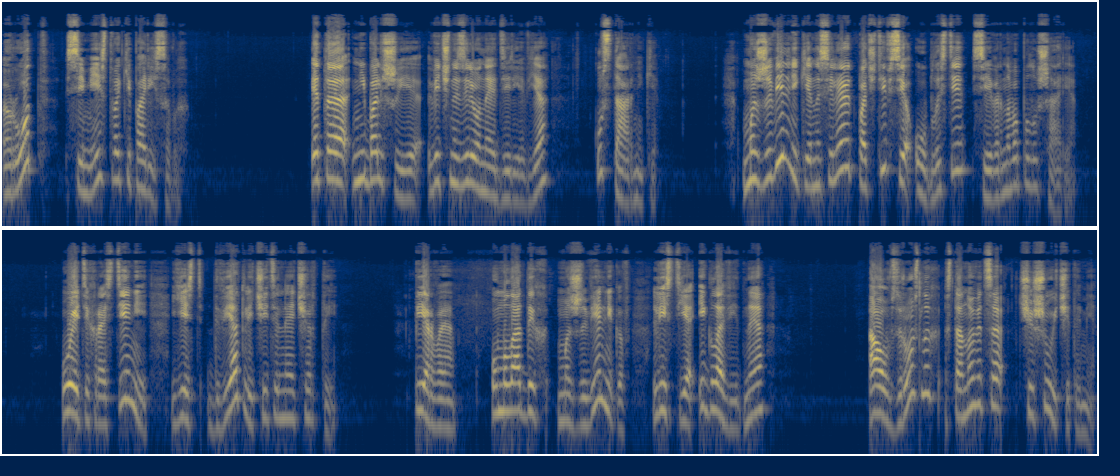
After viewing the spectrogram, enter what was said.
Род семейства кипарисовых. Это небольшие вечнозеленые деревья, кустарники. Можжевельники населяют почти все области северного полушария. У этих растений есть две отличительные черты. Первое. У молодых можжевельников листья игловидные, а у взрослых становятся чешуйчатыми.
